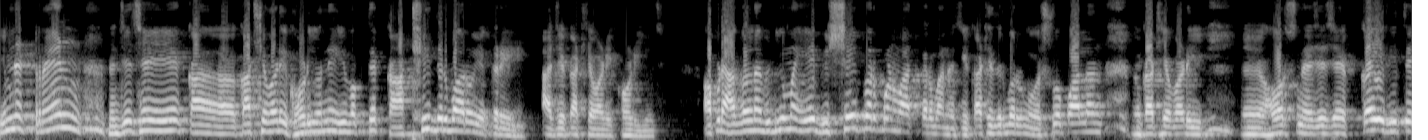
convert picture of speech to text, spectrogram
એમને ટ્રેન જે છે એ કાઠિયાવાડી ઘોડીઓને એ વખતે કાઠી દરબારોએ કરેલી, આ જે કાઠિયાવાડી ઘોડીઓ છે. આપણે આગળના વિડીયોમાં એ વિષય પર પણ વાત કરવાના છીએ. કાઠી દરબારોનું અશ્વપાલન, કાઠિયાવાડી હોર્સને જે છે કઈ રીતે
